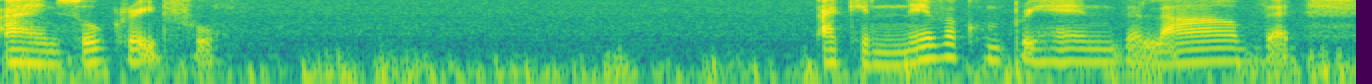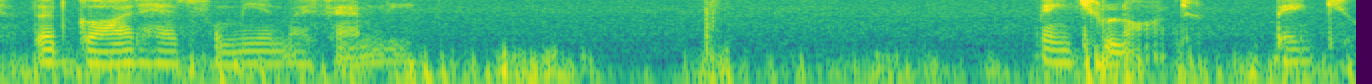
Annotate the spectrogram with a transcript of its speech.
I am so grateful. I can never comprehend the love that, that God has for me and my family. Thank you, Lord. Thank you.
